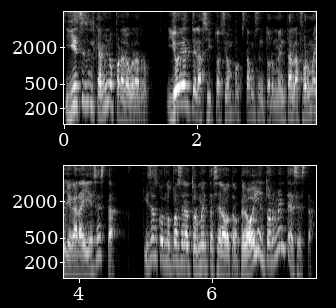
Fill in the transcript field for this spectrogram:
y este es el camino para lograrlo. Y hoy ante la situación, porque estamos en tormenta, la forma de llegar ahí es esta. Quizás cuando pase la tormenta será otra, pero hoy en tormenta es esta.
